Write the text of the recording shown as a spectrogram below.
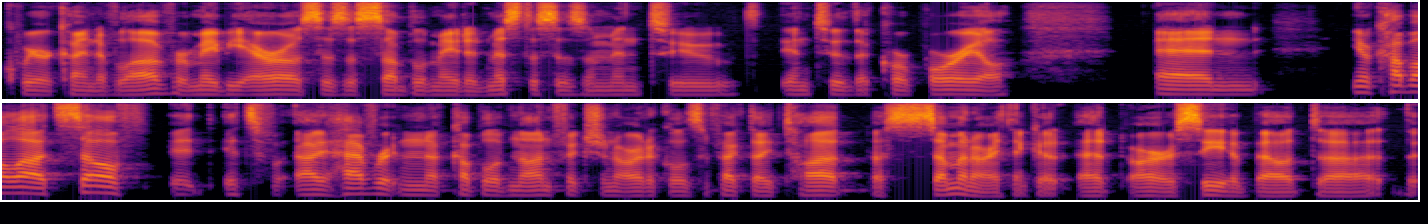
queer kind of love, or maybe eros is a sublimated mysticism into into the corporeal, and you know, Kabbalah itself, it, it's I have written a couple of nonfiction articles. In fact, I taught a seminar, I think, at, at RRC about uh, the,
